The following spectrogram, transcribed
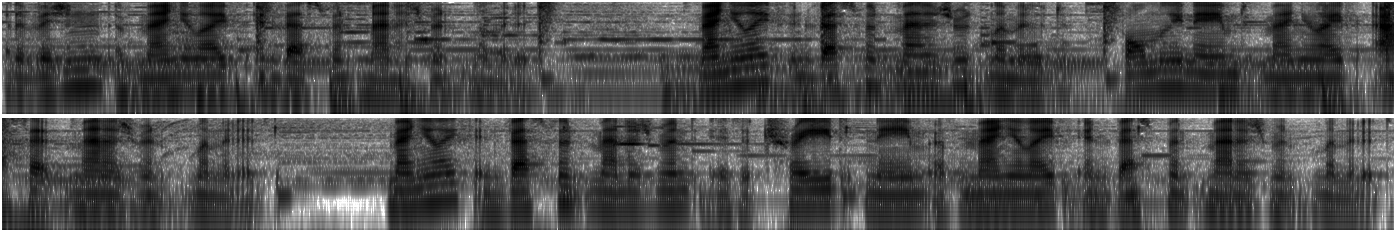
a division of Manulife Investment Management Limited. Manulife Investment Management Limited, formerly named Manulife Asset Management Limited. Manulife Investment Management is a trade name of Manulife Investment Management Limited.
